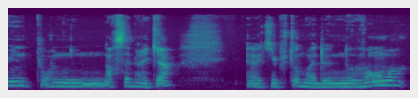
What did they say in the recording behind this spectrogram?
une pour North America, euh, qui est plutôt au mois de novembre,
